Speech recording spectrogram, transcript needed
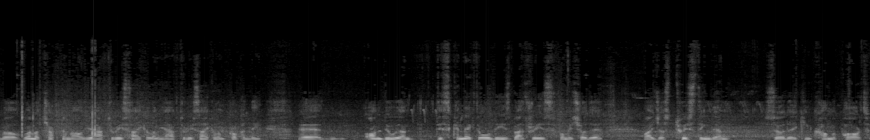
well when I chuck them out. You have to recycle them. You have to recycle them properly. Uh, undo and disconnect all these batteries from each other by just twisting them so they can come apart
